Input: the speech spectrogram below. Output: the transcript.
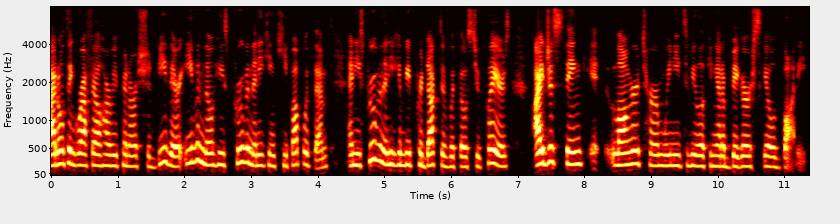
I don't think Rafaël Harvey Pinard should be there, even though he's proven that he can keep up with them and he's proven that he can be productive with those two players. I just think it, longer term, we need to be looking at a bigger skilled body.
